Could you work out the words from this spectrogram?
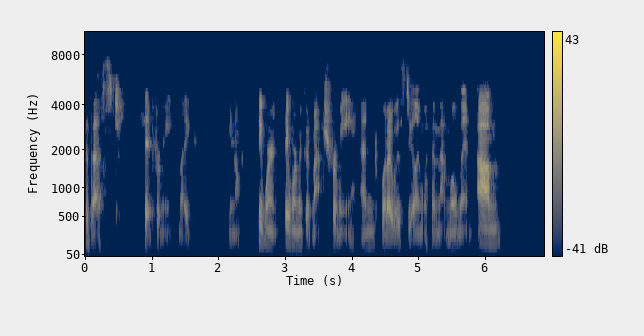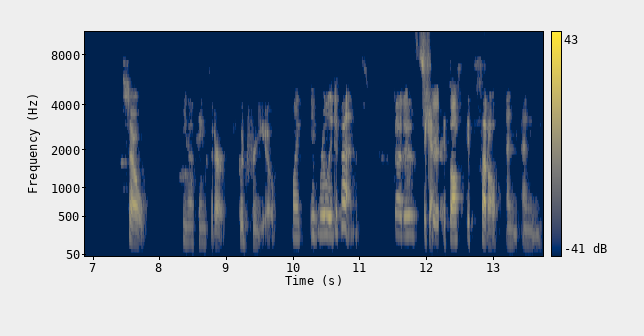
the best fit for me. Like you know they weren't they weren't a good match for me and what I was dealing with in that moment. Um, so you know things that are good for you, like it really depends. That is Again, true. It's also it's subtle and and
